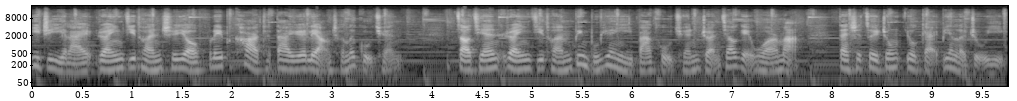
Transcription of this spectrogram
一直以来，软银集团持有 Flipkart 大约两成的股权。早前，软银集团并不愿意把股权转交给沃尔玛，但是最终又改变了主意。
